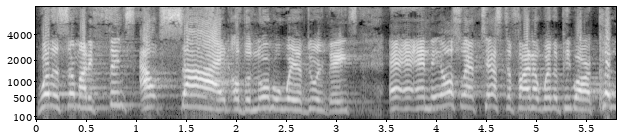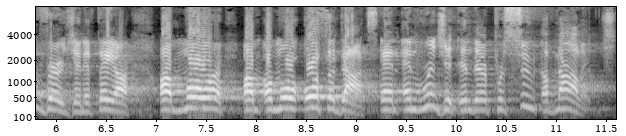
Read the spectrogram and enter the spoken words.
whether somebody thinks outside of the normal way of doing things. And, they also have tests to find out whether people are convergent, if they are, are, more, um, are more orthodox and, and rigid in their pursuit of knowledge.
